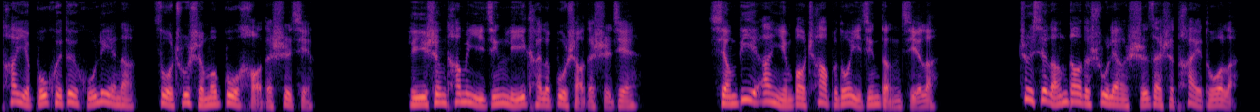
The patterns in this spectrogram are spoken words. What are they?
他也不会对胡列娜做出什么不好的事情。李胜他们已经离开了不少的时间，想必暗影豹差不多已经等急了。这些狼道的数量实在是太多了，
